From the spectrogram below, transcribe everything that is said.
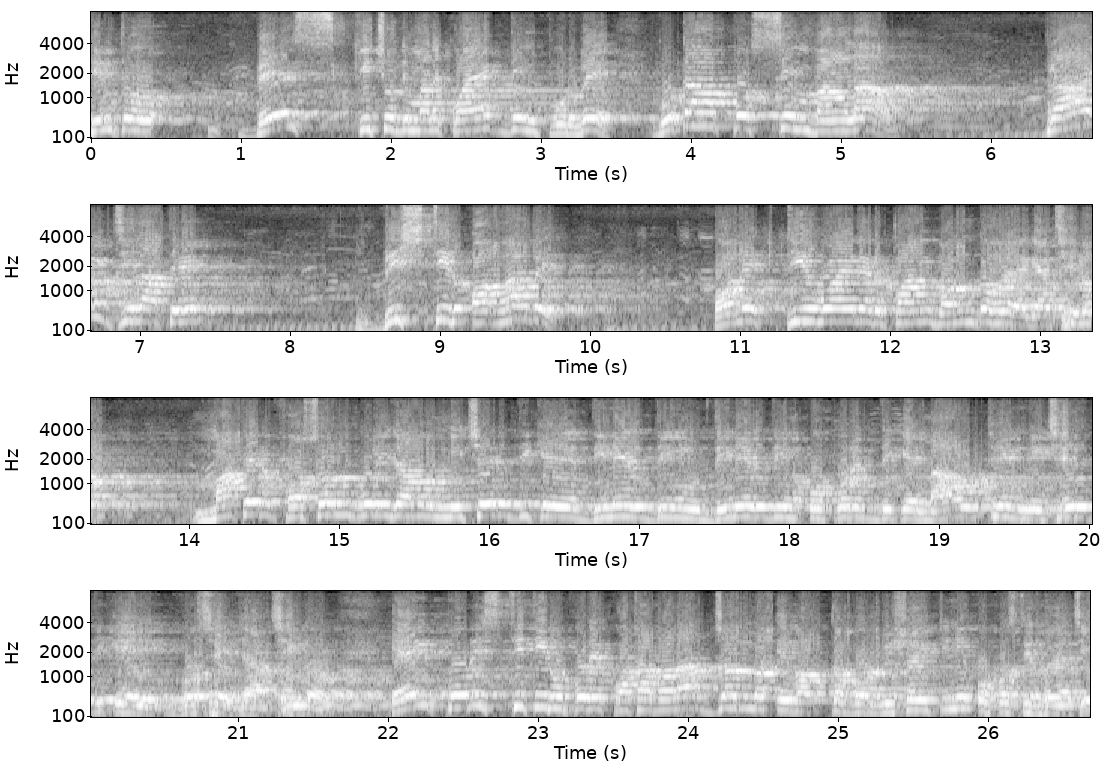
কিন্তু বেশ কিছুদিন মানে কয়েকদিন পূর্বে গোটা পশ্চিম বাংলার প্রায় জেলাতে বৃষ্টির অভাবে অনেক টিউবওয়েলের পানি বন্ধ হয়ে গেছিল। মাঠের ফসলগুলি যেন নিচের দিকে দিনের দিন দিনের দিন উপরের দিকে না উঠে নিচের দিকে বসে যাচ্ছিল। এই পরিস্থিতির উপরে কথা বলার জন্য এই বক্তব্যের বিষয়টি নিয়ে উপস্থিত হয়েছি।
